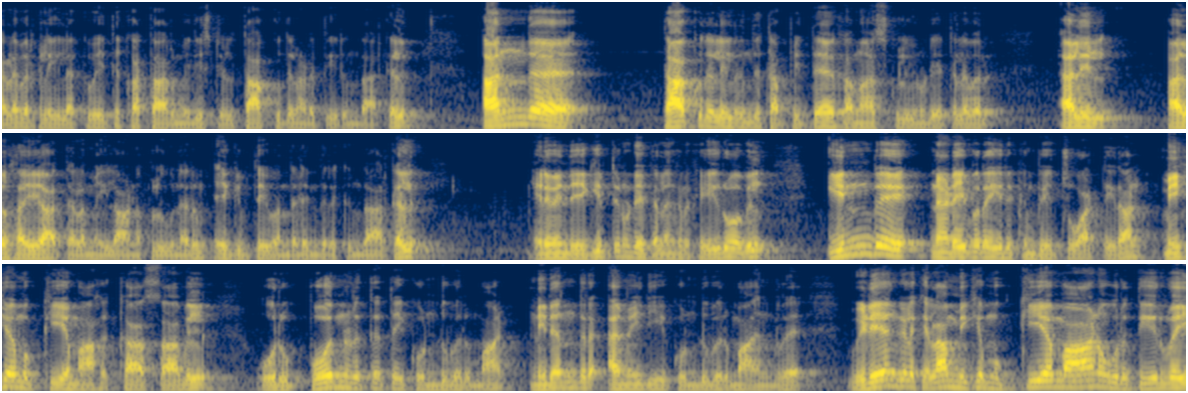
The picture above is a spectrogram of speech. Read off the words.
தலைவர்களை இலக்கு வைத்து கத்தார் மீது இஸ்ரேல் தாக்குதல் நடத்தியிருந்தார்கள். அந்த தாக்குதலிலிருந்து தப்பித்த ஹமாஸ் குழுவினுடைய தலைவர் அலில் அல் ஹயா தலைமையிலான குழுவினரும் எகிப்தை வந்தடைந்திருக்கின்றார்கள். எனவே இந்த எகிப்தினுடைய தலைநகர் ஹெய்ரோவில் இன்று நடைபெற இருக்கும் பேச்சுவார்த்தை தான் மிக முக்கியமாக காசாவில் ஒரு போர் நிறுத்தத்தை கொண்டு வருமா நிரந்தர அமைதியை கொண்டு வருமா என்ற விடயங்களுக்கெல்லாம் மிக முக்கியமான ஒரு தீர்வை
